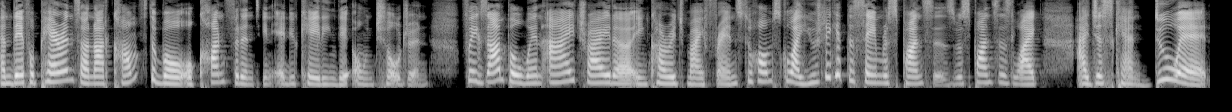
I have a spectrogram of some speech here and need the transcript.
and therefore parents are not comfortable or confident in educating their own children. For example, when I try to encourage my friends to homeschool, I usually get the same responses. Responses like, I just can't do it.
